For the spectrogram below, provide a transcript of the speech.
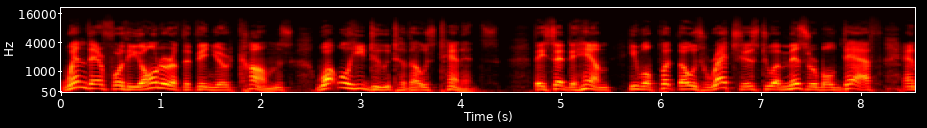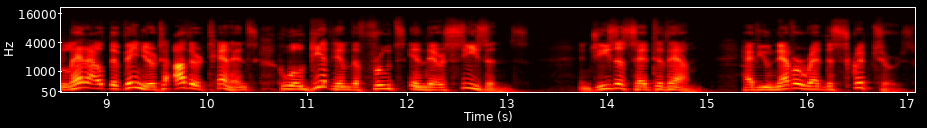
When therefore the owner of the vineyard comes, what will he do to those tenants? They said to him, He will put those wretches to a miserable death and let out the vineyard to other tenants who will give him the fruits in their seasons. And Jesus said to them, Have you never read the Scriptures?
